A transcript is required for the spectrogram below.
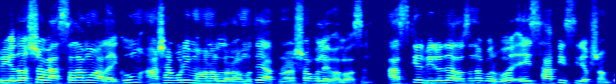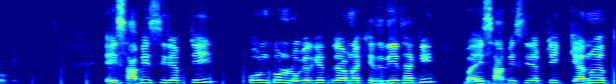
প্রিয় দর্শক, আসসালামু আলাইকুম। আশা করি মহান আল্লাহর রহমতে আপনারা সকলে ভালো আছেন। আজকের ভিডিওতে আলোচনা করব এই সাপি সিরাপ সম্পর্কে। এই সাপি সিরাপটি কোন কোন রোগের ক্ষেত্রে আমরা খেতে দিয়ে থাকি বা এই সাপি সিরাপটি কেন এত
